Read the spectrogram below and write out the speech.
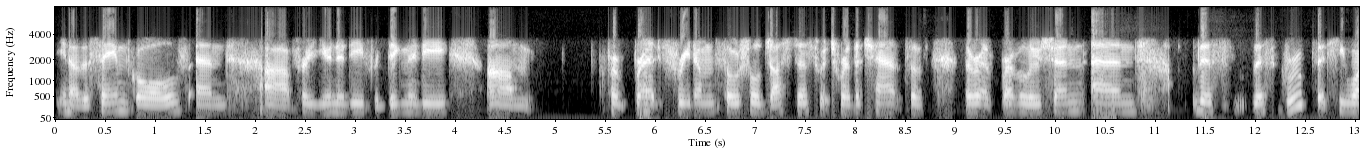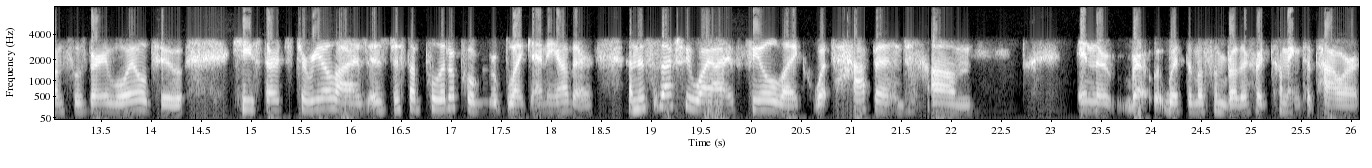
you know the same goals and uh, for unity, for dignity. Um, for bread, freedom, social justice, which were the chants of the re- revolution, and this this group that he once was very loyal to, he starts to realize is just a political group like any other. And this is actually why I feel like what's happened. Um, in the with the Muslim Brotherhood coming to power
